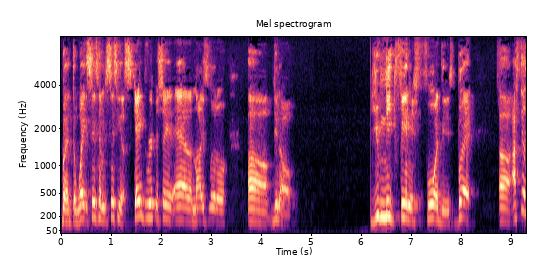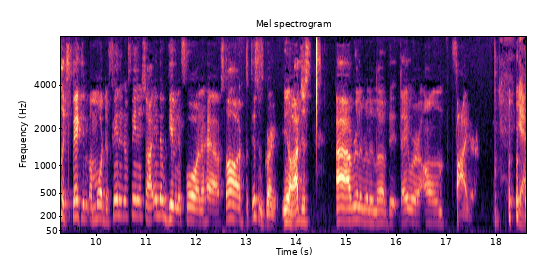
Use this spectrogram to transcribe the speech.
But the way since him since he escaped Ricochet, it added a nice little uh, you know, unique finish for this. But uh, I still expected a more definitive finish. So I end up giving it four and a half stars. But this is great. You know, I just I really, really loved it. They were on fire. yeah,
